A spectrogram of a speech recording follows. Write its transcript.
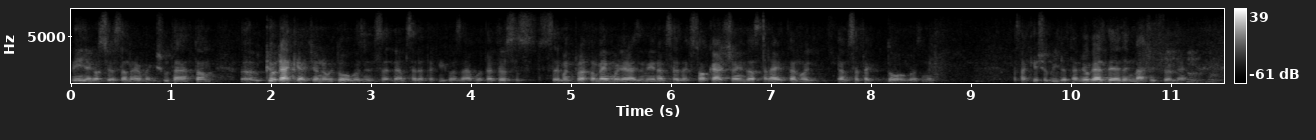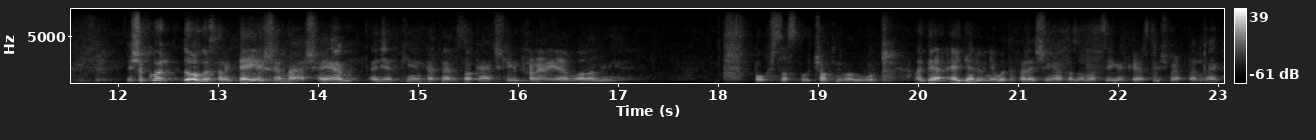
lényeg az, hogy aztán nagyon meg is utáltam. Rá kellett jönnöm, hogy dolgozni nem szeretek igazából. Tehát össze, megpróbáltam megmagyarázni, miért nem szeretek szakács lenni, de aztán rájöttem, hogy nem szeretek dolgozni. Aztán később így lettem jogász, de ez egy másik földön. És akkor dolgoztam egy teljesen más helyen egyébként, tehát nem szakácsként, hanem ilyen valami bosszasztó, csapnivaló, de egy előnye volt a feleségnek, azon a cégen keresztül ismertem meg.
